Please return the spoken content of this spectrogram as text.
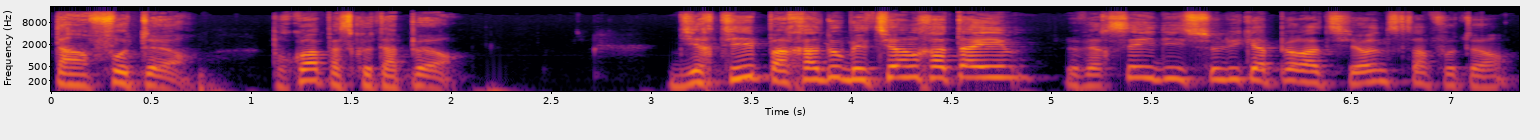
t'es un fauteur. Pourquoi? Parce que t'as peur. Dirti, betzion chataim. Le verset, il dit, celui qui a peur à Tzion, c'est un fauteur.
